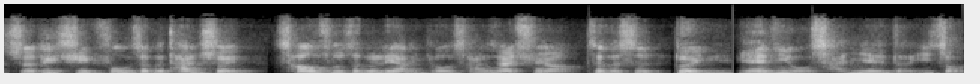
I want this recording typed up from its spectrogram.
是必须付这个碳税，超出这个量以后才会需要。这个是对于原有产业的一种，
